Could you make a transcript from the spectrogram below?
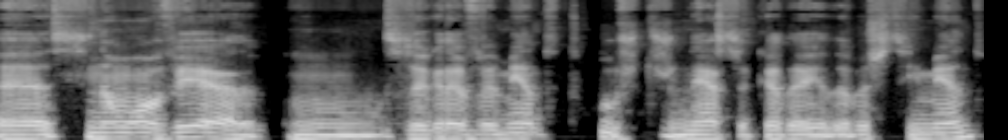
uh, se não houver um desagravamento de custos nessa cadeia de abastecimento,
